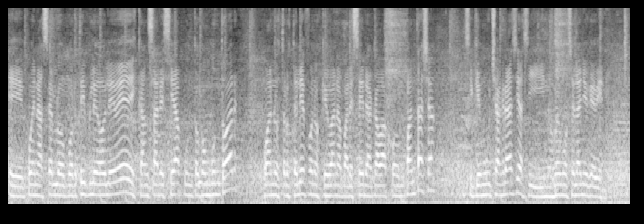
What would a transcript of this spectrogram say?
eh, pueden hacerlo por www.descansarsa.com.ar o a nuestros teléfonos que van a aparecer acá abajo en pantalla. Así que muchas gracias y nos vemos el año que viene.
